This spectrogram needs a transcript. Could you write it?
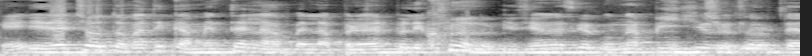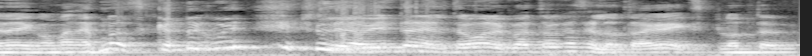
Y de hecho automáticamente en la, en la primera película lo que hicieron es que con una pinche resortera de goma de mascar, güey, le avientan el trébol de cuatro hojas, se lo traga y explota, güey.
